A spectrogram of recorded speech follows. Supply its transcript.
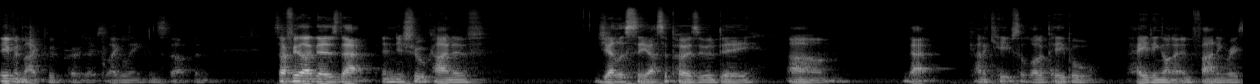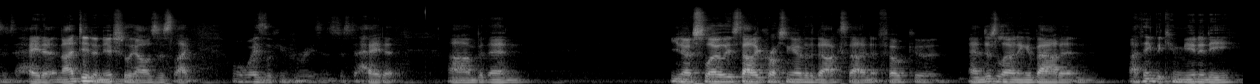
even like good projects like Link and stuff and so I feel like there's that initial kind of jealousy, I suppose it would be, um, that kind of keeps a lot of people hating on it and finding reasons to hate it. And I did initially. I was just like, always looking for reasons just to hate it. Um, but then, you know, slowly started crossing over the dark side, and it felt good. And just learning about it, and I think the community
